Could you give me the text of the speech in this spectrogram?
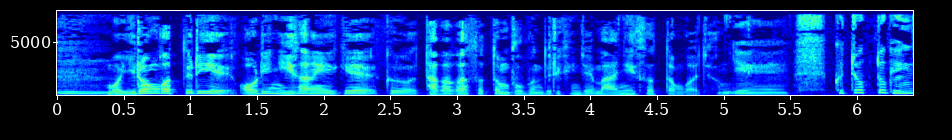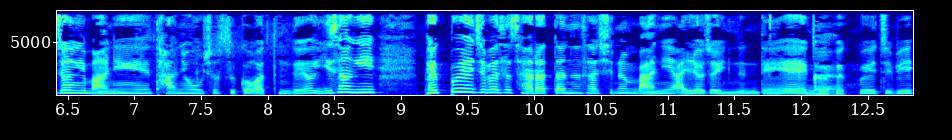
음. 뭐 이런 것들이 어린 이상에게 그 다가갔었던 부분들이 굉장히 많이 있었던 거죠. 예, 그쪽도 굉장히 많이 다녀오셨을 것 같은데요. 이상이 백부의 집에서 자랐다는 사실은 많이 알려져 있는데 그 네. 백부의 집이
